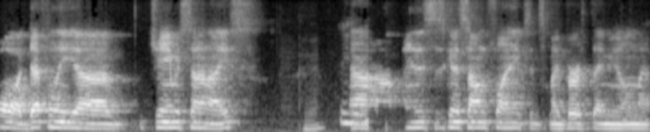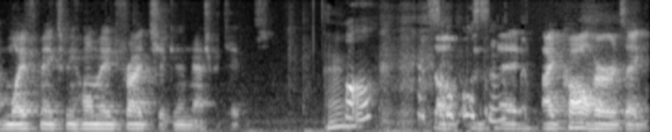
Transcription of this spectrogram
oh, definitely uh, Jameson on ice. Mhm. Uh, and this is going to sound funny because it's my birthday meal. and My wife makes me homemade fried chicken and mashed potatoes. All right. Aw, that's so wholesome. I- I'd call her and say,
